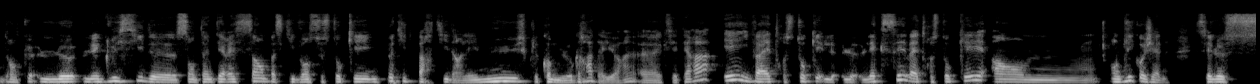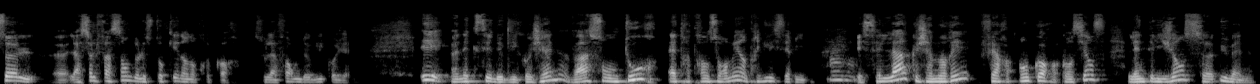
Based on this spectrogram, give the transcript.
Donc le, les glucides sont intéressants parce qu'ils vont se stocker une petite partie dans les muscles, comme le gras d'ailleurs, hein, etc. Et il va être stocké, l'excès va être stocké en, en glycogène. C'est le seul, la seule façon de le stocker dans notre corps sous la forme de glycogène. Et un excès de glycogène va à son tour être transformé en triglycérides. Mhm. Et c'est là que j'aimerais faire encore conscience l'intelligence humaine.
